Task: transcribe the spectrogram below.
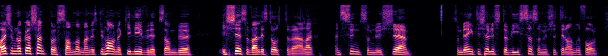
Jeg vet ikke om dere har kjent på det samme, men Hvis du har noe i livet ditt som du ikke er så veldig stolt over, eller en synd som du, ikke, som du egentlig ikke har lyst til å vise så mye til andre folk,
